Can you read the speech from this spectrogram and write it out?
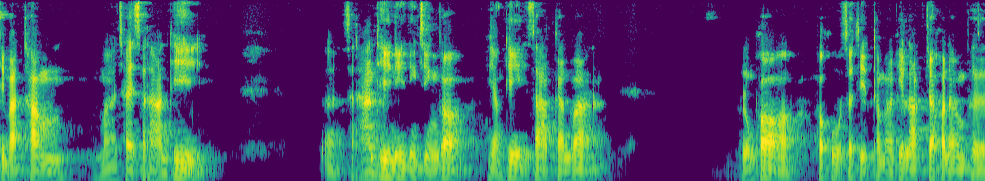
ฏิบัติธรรมมาใช้สถานที่ สถานที่นี้จริง ๆ ก็อย่างที่ทราบกันว่า หลวงพ่อพระครูสถิตธรรมาภิรักษ์เจ้าคณะอำเภอ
